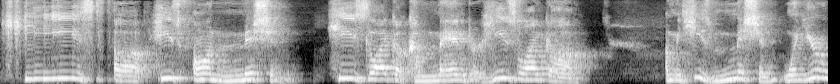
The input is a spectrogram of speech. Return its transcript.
he's uh he's on mission. He's like a commander. He's like a I mean, he's mission. When you're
